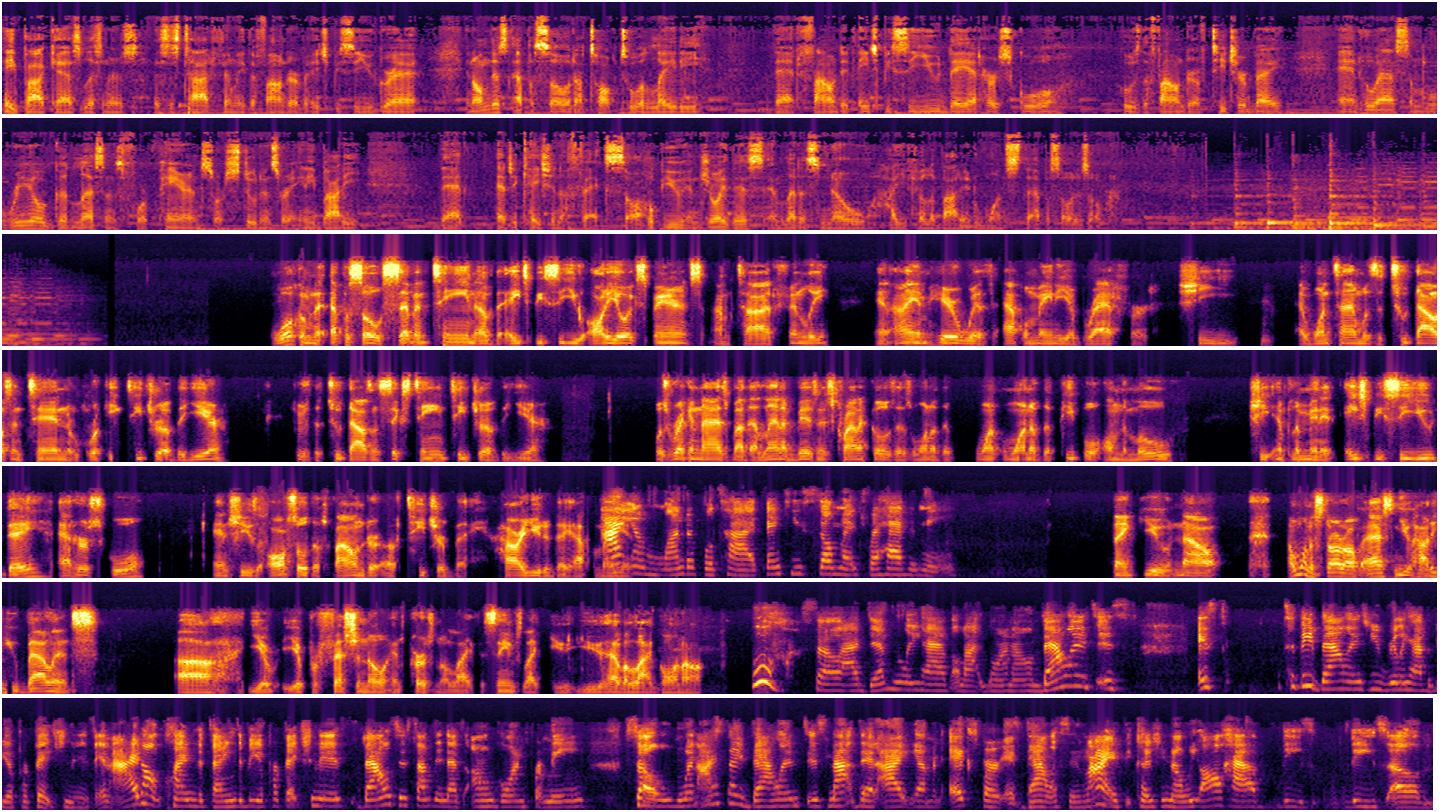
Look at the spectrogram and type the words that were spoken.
Hey, podcast listeners. This is Todd Finley, the founder of HBCU Grad. And on this episode, I talked to a lady that founded HBCU Day at her school, who's the founder of Teacher BAE, and who has some real good lessons for parents or students or anybody that education affects. So I hope you enjoy this and let us know how you feel about it once the episode is over. Welcome to episode 17 of the HBCU audio experience. I'm Todd Finley, and I am here with Applemania Bradford. She, at one time, was the 2010 Rookie Teacher of the Year. She was the 2016 Teacher of the Year. Was recognized by the Atlanta Business Chronicles as one of the one, one of the people on the move. She implemented HBCU Day at her school and she's also the founder of Teacher BAE. How are you today, Applemania? I am wonderful, Todd. Thank you so much for having me. Thank you. Now, I want to start off asking you, how do you balance uh, your your professional and personal life? It seems like you you have a lot going on. Whew. So I definitely have a lot going on. Balance is it's to be balanced, you really have to be a perfectionist. And I don't claim the thing to be a perfectionist. Balance is something that's ongoing for me. So when I say balance, it's not that I am an expert at balancing life because you know we all have these these um,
